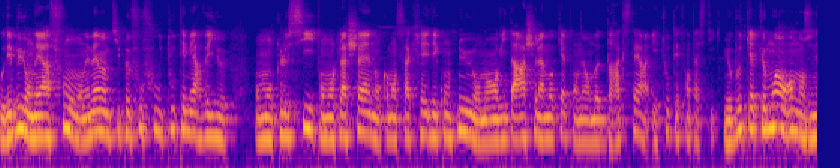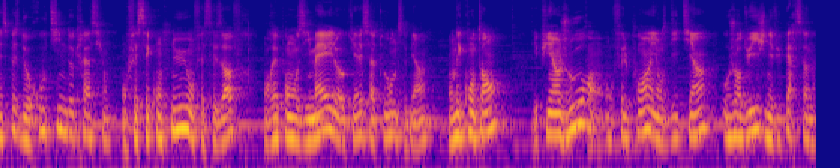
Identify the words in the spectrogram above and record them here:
Au début, on est à fond, on est même un petit peu foufou, tout est merveilleux on monte le site, on monte la chaîne, on commence à créer des contenus, on a envie d'arracher la moquette, on est en mode dragster et tout est fantastique. Mais au bout de quelques mois, on rentre dans une espèce de routine de création. On fait ses contenus, on fait ses offres, on répond aux emails, ok, ça tourne, c'est bien. On est content, et puis un jour, on fait le point et on se dit tiens, aujourd'hui, je n'ai vu personne.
